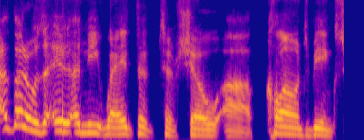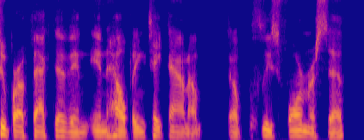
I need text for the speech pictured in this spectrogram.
I thought it was a, a neat way to, to show uh, clones being super effective in, in helping take down a at least former Sith.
